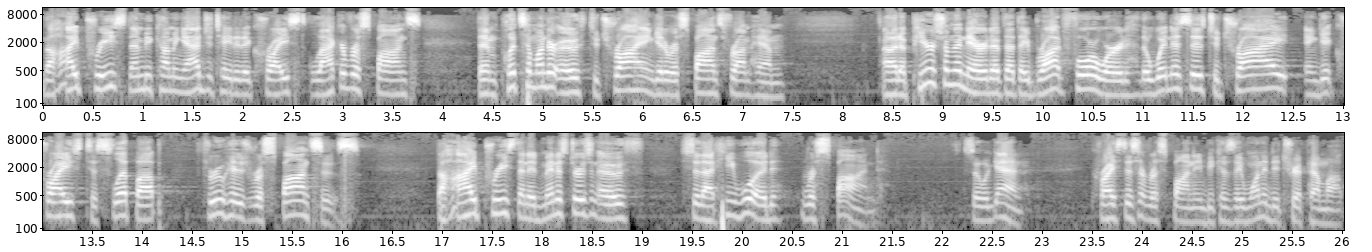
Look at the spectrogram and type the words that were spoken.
The high priest, then becoming agitated at Christ's lack of response, then puts him under oath to try and get a response from him. Uh, it appears from the narrative that they brought forward the witnesses to try and get Christ to slip up through his responses. The high priest then administers an oath so that he would respond. So again, Christ isn't responding because they wanted to trip him up.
